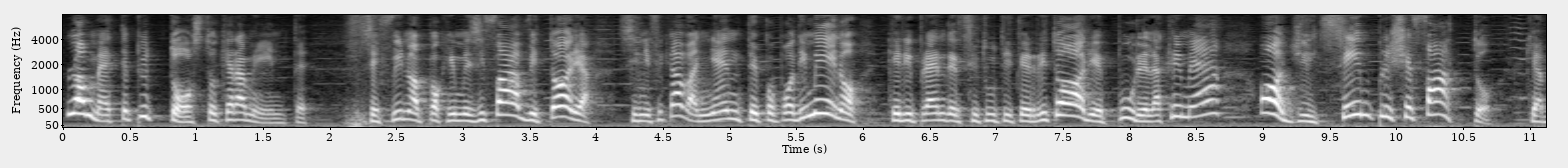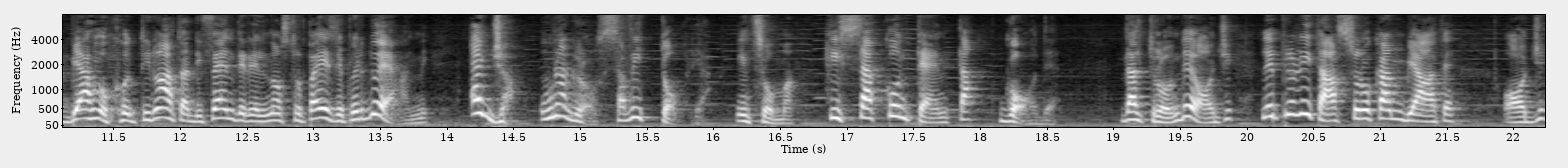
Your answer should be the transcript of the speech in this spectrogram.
lo ammette piuttosto chiaramente. Se fino a pochi mesi fa vittoria significava niente po' di meno che riprendersi tutti i territori e pure la Crimea, oggi il semplice fatto che abbiamo continuato a difendere il nostro paese per due anni è già una grossa vittoria. Insomma, chi si accontenta gode. D'altronde oggi le priorità sono cambiate Oggi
